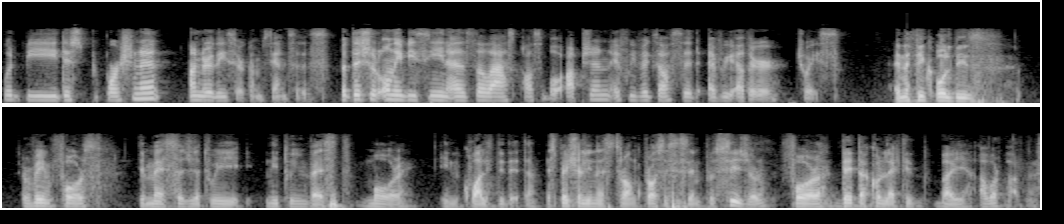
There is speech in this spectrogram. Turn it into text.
would be disproportionate under these circumstances. But this should only be seen as the last possible option if we've exhausted every other choice. And I think all these reinforce the message that we need to invest more in quality data, especially in a strong processes and procedure for data collected by our partners.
